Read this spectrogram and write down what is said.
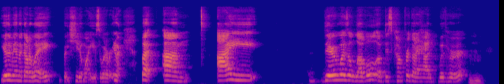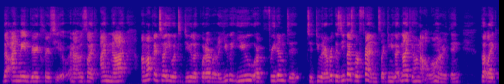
You're the man that got away, but she didn't want you, so whatever. Anyway, but um I there was a level of discomfort that I had with her Mhm. that I made very clear to you. And I was like, I'm not I'm not gonna tell you what to do, like whatever. Like you you are freedom to to do whatever because you guys were friends, like and you got not like you hung out alone or anything, but like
